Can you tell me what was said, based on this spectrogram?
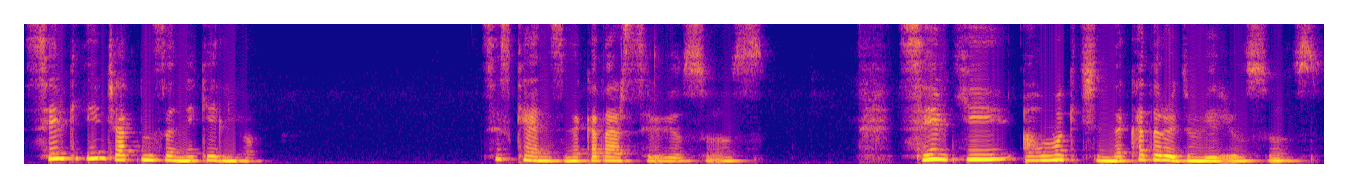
Sevgi deyince aklınıza ne geliyor? Siz kendinizi ne kadar seviyorsunuz? Sevgiyi almak için ne kadar ödün veriyorsunuz?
